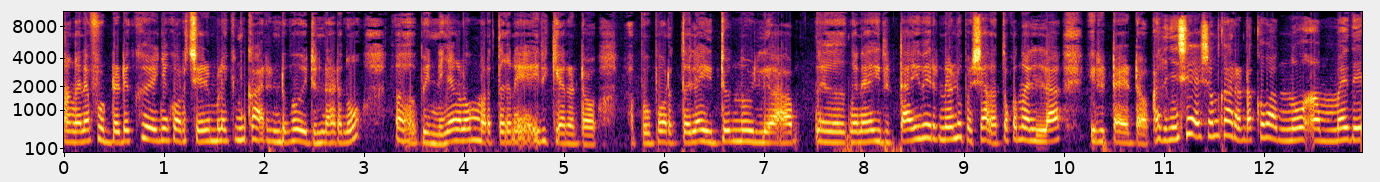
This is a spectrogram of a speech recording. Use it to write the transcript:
അങ്ങനെ ഫുഡ് എടുക്കുക കഴിഞ്ഞ് കുറച്ച് കഴിയുമ്പോഴേക്കും കറണ്ട് പോയിട്ടുണ്ടായിരുന്നു. പിന്നെ ഞങ്ങൾ ഉമ്മറത്ത് ഇങ്ങനെ ഇരിക്കാൻ കേട്ടോ. അപ്പോൾ പുറത്ത് ലൈറ്റ് ഒന്നുമില്ല. ആ, ഇങ്ങനെ ഇരുട്ടായി വരുന്നേ ഉള്ളൂ. പക്ഷെ അകത്തൊക്കെ നല്ല ഇരുട്ടായിട്ടോ അതിനുശേഷം കറണ്ടൊക്കെ വന്നു. അമ്മ ഇത്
